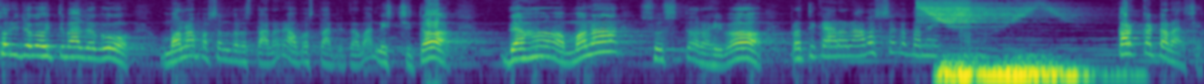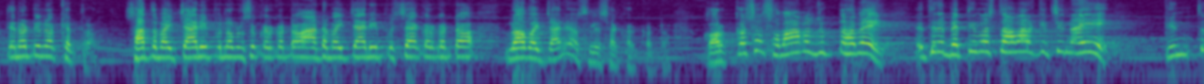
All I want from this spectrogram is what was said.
ସୌରୀ ଯୋଗ ହୋଇଥିବା ଯୋଗୁଁ ମନ ପସନ୍ଦର ସ୍ଥାନରେ ଅବସ୍ଥାପିତ ହେବା ନିଶ୍ଚିତ। ଦେହ ମନ ସୁସ୍ଥ ରହିବ। ପ୍ରତିକାରର ଆବଶ୍ୟକତା ନାହିଁ। କର୍କଟ ରାଶି ତିନୋଟି ନକ୍ଷତ୍ର। ସାତ ବାଇ ଚାରି ପୂର୍ଣ୍ଣବୃଷ କର୍କଟ ଆଠ ବାଇ ଚାରି ପୁଷ୍ୟା କର୍କଟ ନଅ ବାଇ ଚାରି ଅଶ୍ଲେଷା କର୍କଟ କର୍କଶ ସ୍ୱଭାବ ଯୁକ୍ତ ହେବେ ଏଥିରେ ବ୍ୟତିବ୍ୟସ୍ତ ହେବାର କିଛି ନାହିଁ କିନ୍ତୁ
